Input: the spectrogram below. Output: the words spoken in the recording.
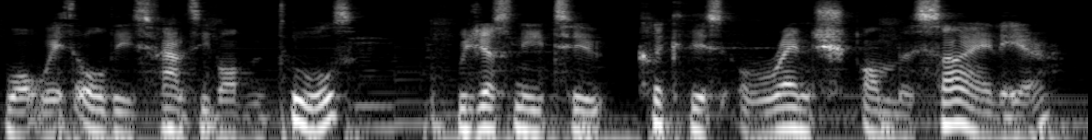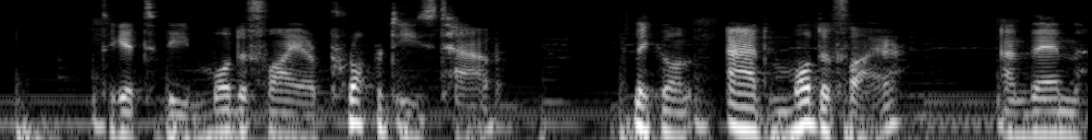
what with all these fancy modern tools. We just need to click this wrench on the side here to get to the Modifier Properties tab, click on Add Modifier, and then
